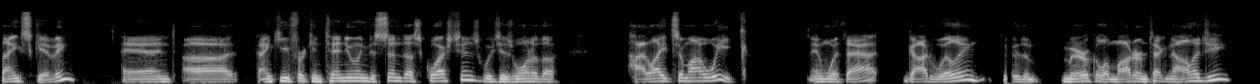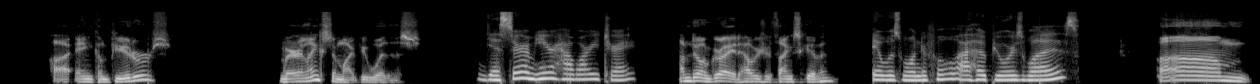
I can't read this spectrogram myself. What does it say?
Thanksgiving. And uh, thank you for continuing to send us questions, which is one of the highlights of my week. And with that, God willing, through the miracle of modern technology uh, and computers, Mary Langston might be with us. Yes, sir. I'm here. How are you, Trey? I'm doing great. How was your Thanksgiving? It was wonderful. I hope yours was. Um,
